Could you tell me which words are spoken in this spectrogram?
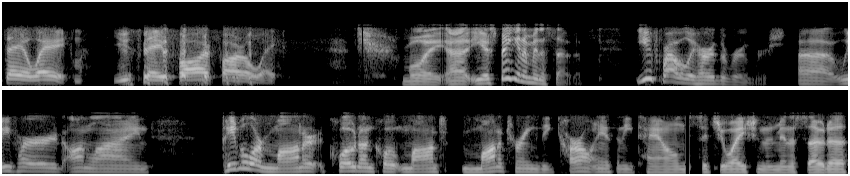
stay away. You stay far, far away. Boy, uh, you know, speaking of Minnesota, you've probably heard the rumors. Uh, we've heard online people are monitor quote unquote mon- monitoring the Karl-Anthony Towns situation in Minnesota.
